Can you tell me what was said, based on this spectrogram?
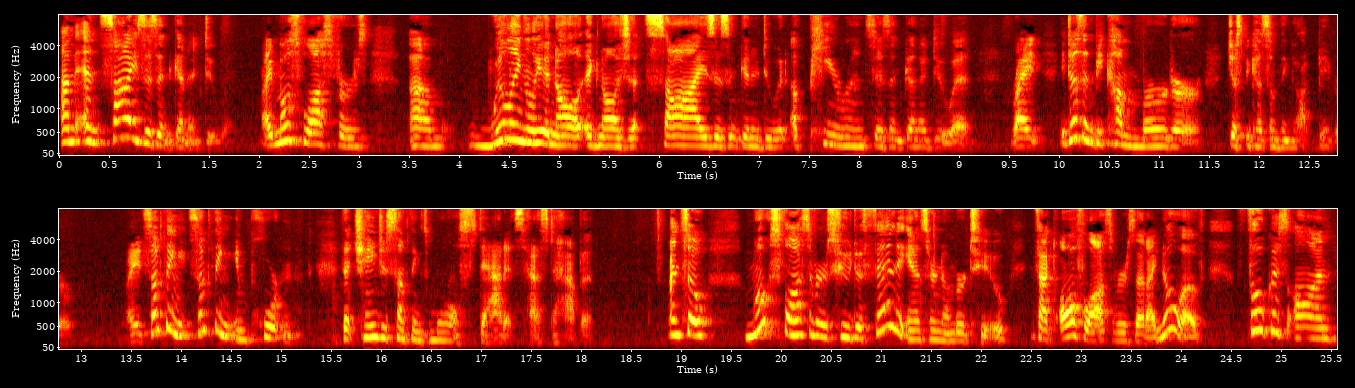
Um, and size isn't going to do it, right? Most philosophers um, willingly acknowledge that size isn't going to do it, appearance isn't going to do it, right? It doesn't become murder just because something got bigger, right? Something something important that changes something's moral status has to happen. And so most philosophers who defend answer number two, in fact, all philosophers that I know of, focus on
